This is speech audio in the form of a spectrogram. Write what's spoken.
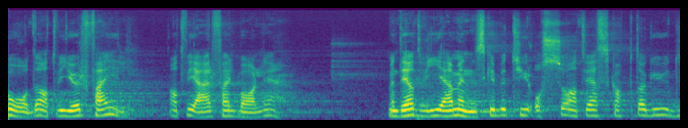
både at vi gjør feil, at vi er feilbarlige. Men det at vi er mennesker, betyr også at vi er skapt av Gud.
